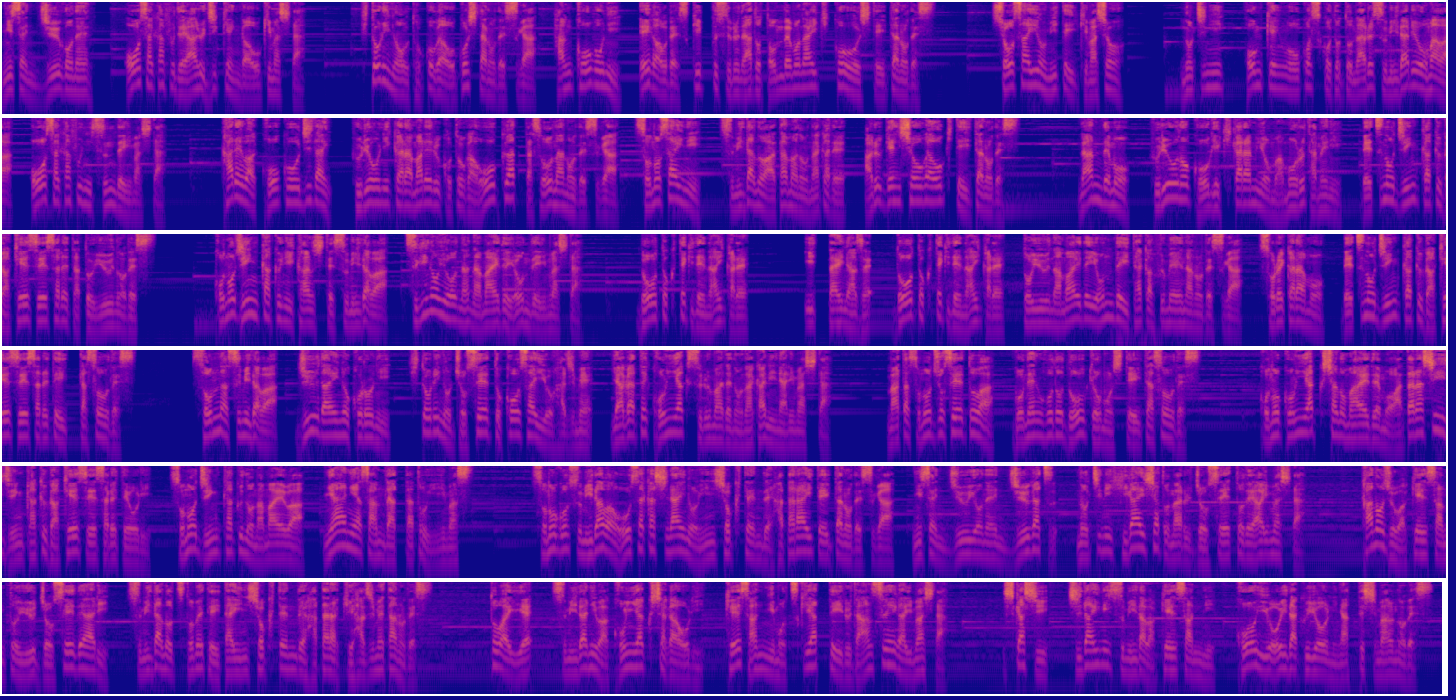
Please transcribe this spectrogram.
2015年、大阪府である事件が起きました。一人の男が起こしたのですが、犯行後に笑顔でスキップするなどとんでもない気候をしていたのです。詳細を見ていきましょう。後に本件を起こすこととなる隅田龍馬は大阪府に住んでいました。彼は高校時代、不良に絡まれることが多くあったそうなのですが、その際に、隅田の頭の中で、ある現象が起きていたのです。何でも、不良の攻撃から身を守るために、別の人格が形成されたというのです。この人格に関して隅田は、次のような名前で呼んでいました。道徳的でない彼。一体なぜ、道徳的でない彼、という名前で呼んでいたか不明なのですが、それからも、別の人格が形成されていったそうです。そんな隅田は、10代の頃に、一人の女性と交際を始め、やがて婚約するまでの仲になりました。またその女性とは、5年ほど同居もしていたそうです。この婚約者の前でも新しい人格が形成されており、その人格の名前は、ニャーニャさんだったと言います。その後隅田は大阪市内の飲食店で働いていたのですが、2014年10月、後に被害者となる女性と出会いました。彼女は K さんという女性であり、隅田の勤めていた飲食店で働き始めたのです。とはいえ、隅田には婚約者がおり、K さんにも付き合っている男性がいました。しかし、次第に隅田は K さんに好意を抱くようになってしまうのです。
